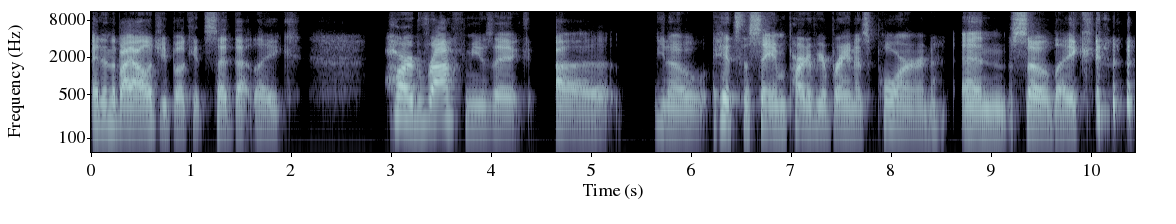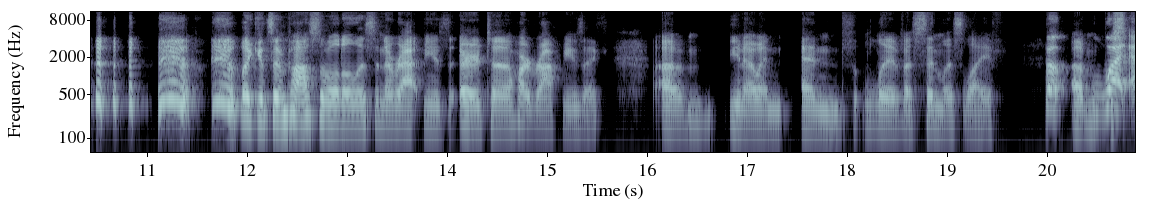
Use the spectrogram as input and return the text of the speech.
and in the biology book it said that like hard rock music uh you know hits the same part of your brain as porn. And so like like it's impossible to listen to rap music or to hard rock music um you know and and live a sinless life But um what so-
